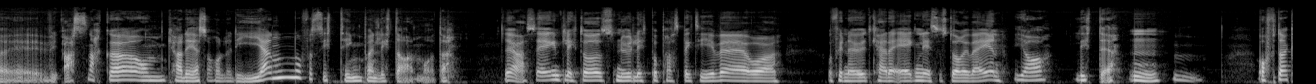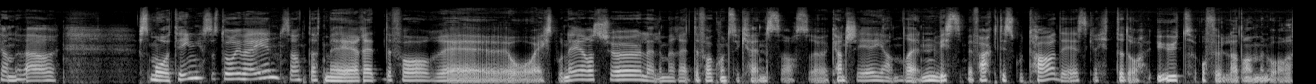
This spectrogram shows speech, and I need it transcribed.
eh, ja, snakke om hva det er som holder de igjen, og få sett ting på en litt annen måte. Ja, så egentlig å snu litt på perspektivet og, og, finne ut hva det er egentlig som står i veien? Ja, litt det. Mm. Mm. Ofte kan det være småting som står i veien. Sant? At vi er redde for eh, å eksponere oss sjøl, eller vi er redde for konsekvenser som kan skje i andre enden hvis vi faktisk skulle ta det skrittet da, ut og følge drømmen vår.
